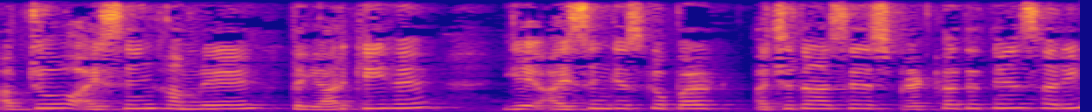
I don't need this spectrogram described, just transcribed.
अब जो आइसिंग हमने तैयार की है, ये आइसिंग इसके ऊपर अच्छी तरह से स्प्रेड कर देते हैं सारी।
